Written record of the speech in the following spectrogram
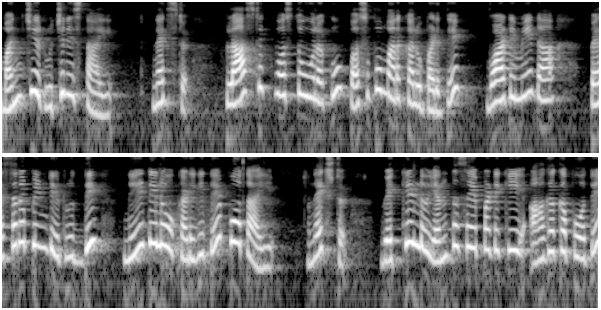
మంచి రుచినిస్తాయి. నెక్స్ట్ ప్లాస్టిక్ వస్తువులకు పసుపు మరకలు పడితే వాటి మీద పెసరపిండి రుద్ది నీటిలో కడిగితే పోతాయి. నెక్స్ట్ వెక్కిళ్ళు ఎంతసేపటికి ఆగకపోతే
